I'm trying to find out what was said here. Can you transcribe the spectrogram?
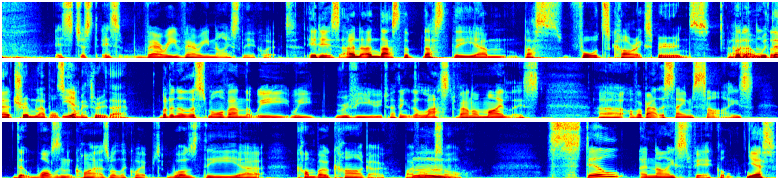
it's just it's very very nicely equipped. It is, and and that's the that's the um that's Ford's car experience But uh, with their trim levels Yeah. coming through there. But another small van that we we reviewed, I think the last van on my list uh, of about the same size that wasn't quite as well equipped was the uh, Combo Cargo by Mm. Vauxhall. Still a nice vehicle, Yes,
